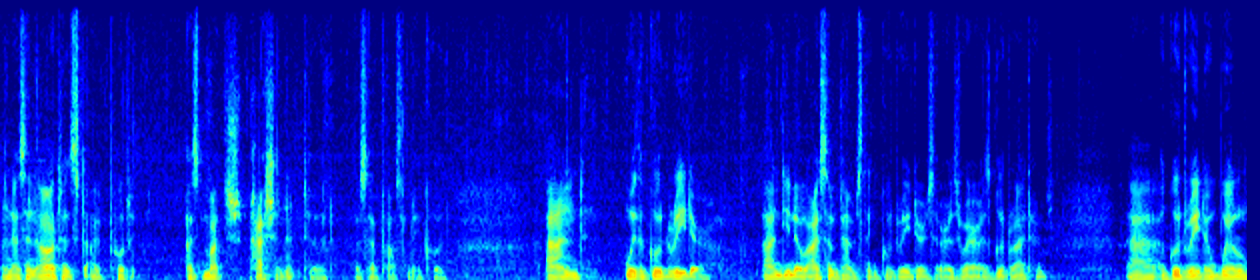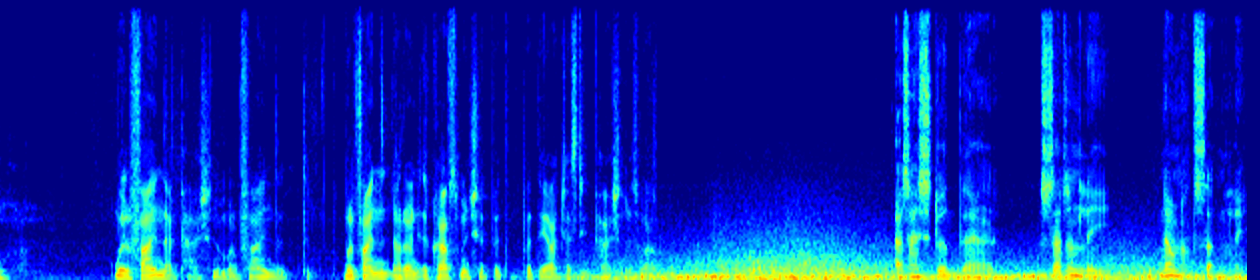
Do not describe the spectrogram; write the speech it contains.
And as an artist, I put as much passion into it as I possibly could. And with a good reader. And you know, I sometimes think good readers are as rare as good writers. Uh, a good reader will will find that passion and will find that, will find not only the craftsmanship but, but the artistic passion as well. As I stood there, suddenly, no, not suddenly,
